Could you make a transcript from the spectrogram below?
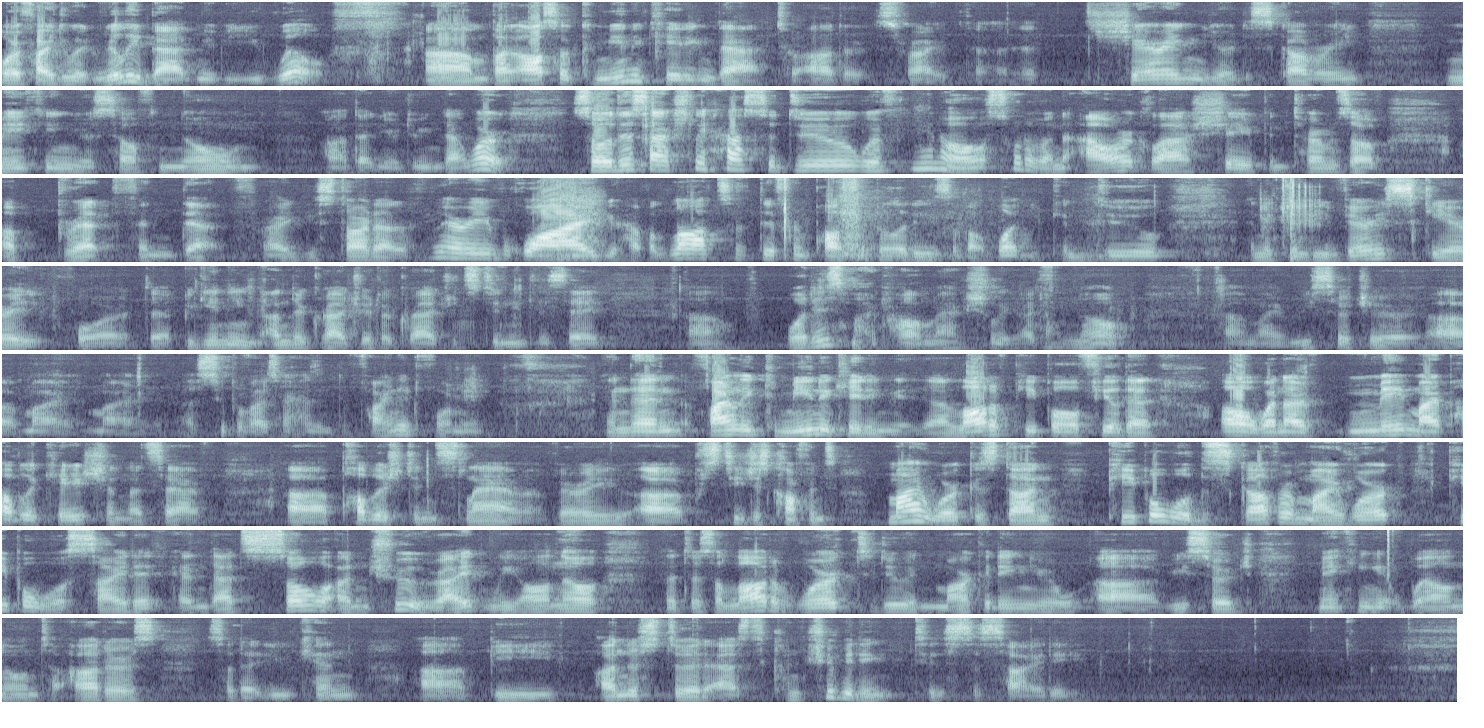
Or if I do it really bad, maybe you will. Um, but also communicating that to others, right? Uh, sharing your discovery, making yourself known uh, that you're doing that work. So this actually has to do with, you know, sort of an hourglass shape in terms of a breadth and depth, right? You start out very wide, you have lots of different possibilities about what you can do, and it can be very scary for the beginning undergraduate or graduate student to say, uh, what is my problem actually? I don't know. Uh, my researcher, uh, my, my uh, supervisor hasn't defined it for me. And then finally communicating it. A lot of people feel that, oh, when I've made my publication, let's say I've uh, published in SLAM, a very uh, prestigious conference, my work is done. People will discover my work, people will cite it, and that's so untrue, right? We all know that there's a lot of work to do in marketing your uh, research, making it well known to others so that you can be understood as contributing to society.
